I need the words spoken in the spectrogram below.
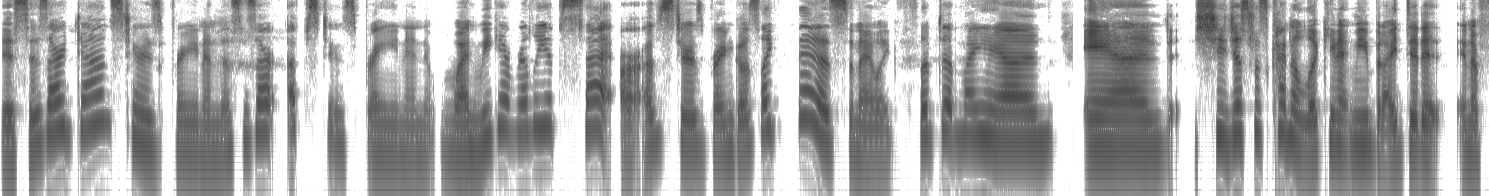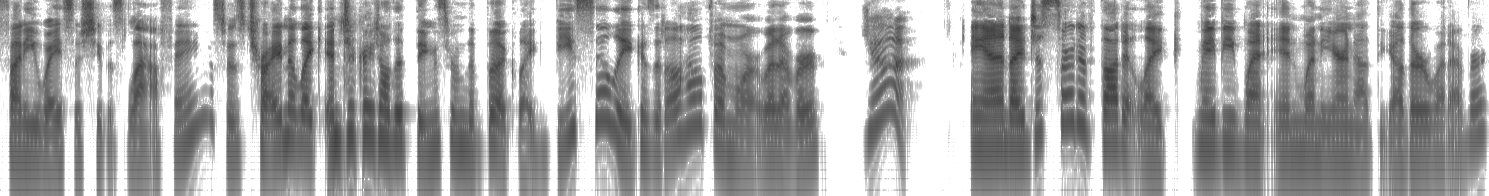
this is our downstairs brain and this is our upstairs brain. And when we get really upset, our upstairs brain goes like this. And I like flipped up my hand and she just was kind of looking at me, but I did it in a funny way. So she was laughing. So I was trying to like integrate all the things from the book, like be silly because it'll help him or whatever. Yeah. And I just sort of thought it like maybe went in one ear and out the other or whatever.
